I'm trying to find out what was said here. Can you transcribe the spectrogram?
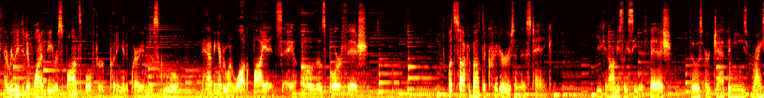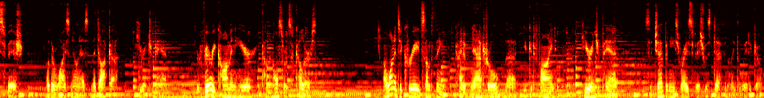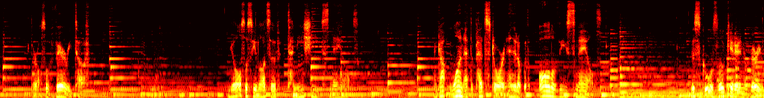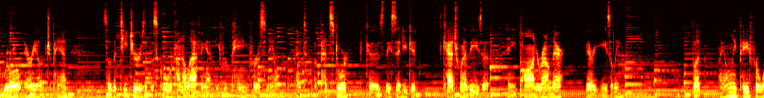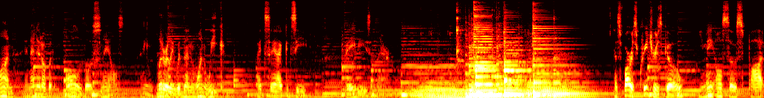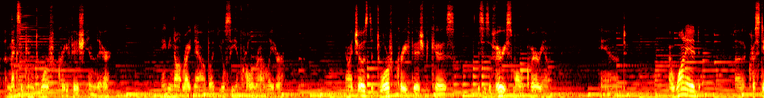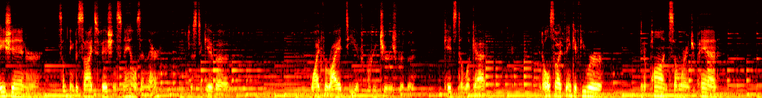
I really didn't want to be responsible for putting an aquarium in the school and having everyone walk by it and say, oh, those poor fish. Let's talk about the critters in this tank. You can obviously see the fish. Those are Japanese rice fish, otherwise known as medaka, here in Japan. They're very common here and come in all sorts of colors. I wanted to create something kind of natural that you could find here in Japan, so Japanese rice fish was definitely the way to go. They're also very tough. You'll also see lots of Tanishi snails. I got one at the pet store and ended up with all of these snails. This school is located in a very rural area of Japan, so the teachers at the school were kind of laughing at me for paying for a snail at a pet store because they said you could catch one of these at any pond around there very easily. But I only paid for one and ended up with all of those snails. I mean, literally within one week, I'd say I could see babies in there. As far as creatures go, you may also spot a Mexican dwarf crayfish in there. Maybe not right now, but you'll see him crawl around later. Now I chose the dwarf crayfish because this is a very small aquarium and I wanted a crustacean or something besides fish and snails in there just to give a wide variety of creatures for the kids to look at. And also I think if you were in a pond somewhere in Japan,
